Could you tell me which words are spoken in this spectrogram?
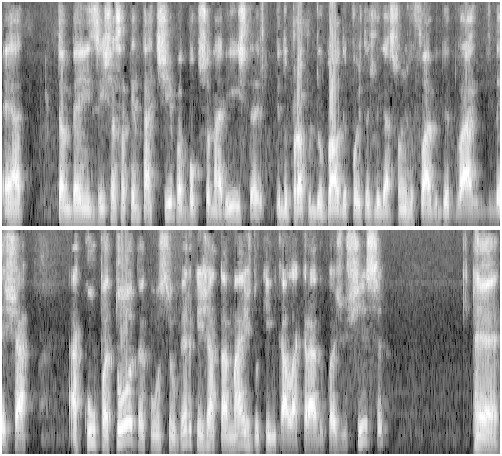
é, também existe essa tentativa bolsonarista e do próprio Duval, depois das ligações do Flávio e do Eduardo, de deixar a culpa toda com o Silveira, que já está mais do que encalacrado com a justiça. É,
